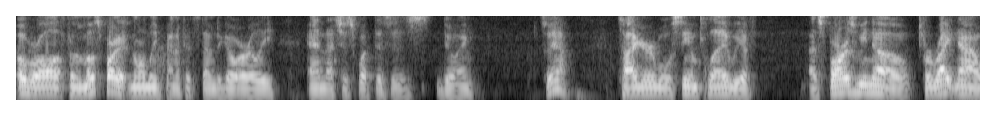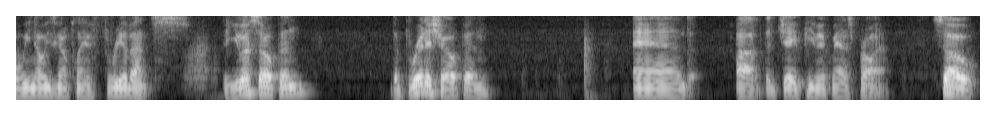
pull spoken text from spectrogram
overall for the most part it normally benefits them to go early, and that's just what this is doing. So yeah, Tiger, we'll see him play. We have, as far as we know, for right now, we know he's going to play in three events: the U.S. Open, the British Open, and uh, the J.P. McManus Pro Am. So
